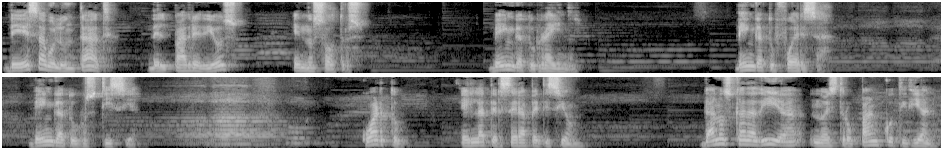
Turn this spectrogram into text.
de esa voluntad del Padre Dios en nosotros. Venga tu reino, venga tu fuerza, venga tu justicia. Cuarto, es la tercera petición. Danos cada día nuestro pan cotidiano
